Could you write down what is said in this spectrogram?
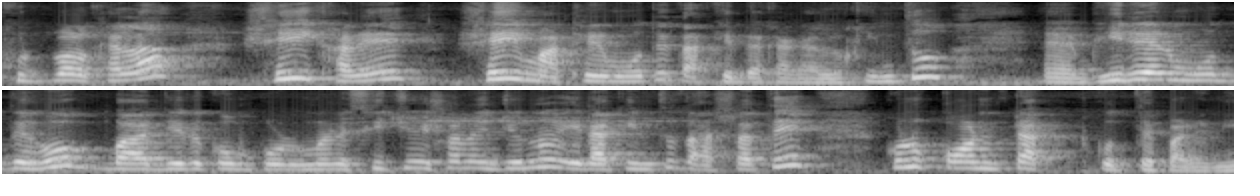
ফুটবল খেলা, সেইখানে, সেই মাঠের মধ্যে তাকে দেখা গেল। কিন্তু ভিড়ের মধ্যে হোক বা যেরকম মানে সিচুয়েশনের জন্য এরা কিন্তু তার সাথে কোনো কন্ট্যাক্ট করতে পারেনি।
